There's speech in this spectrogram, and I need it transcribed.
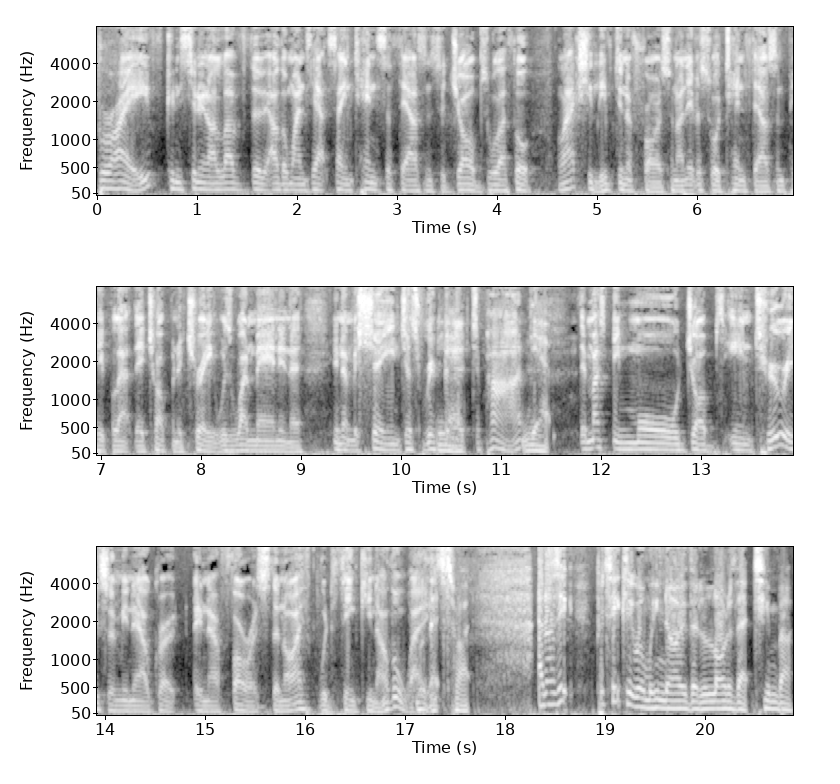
brave considering I love the other ones out saying tens of thousands of jobs. Well, I thought, well, I actually lived in a forest and I never saw 10,000 people out there chopping a tree. It was one man in a in a machine just ripping Yeah. it apart. Yep. There must be more jobs in tourism in our growth in our forests than I would think in other ways. Well, that's right. And I think, particularly when we know that a lot of that timber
